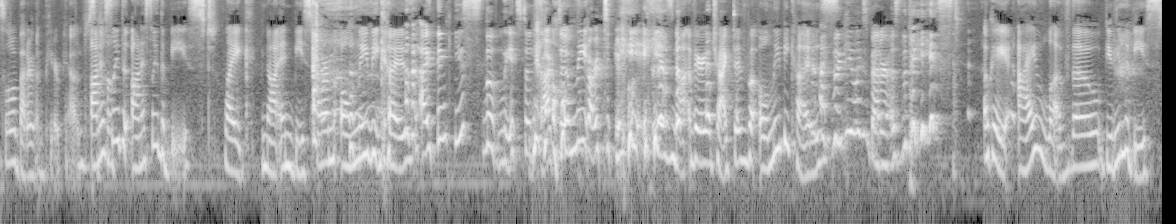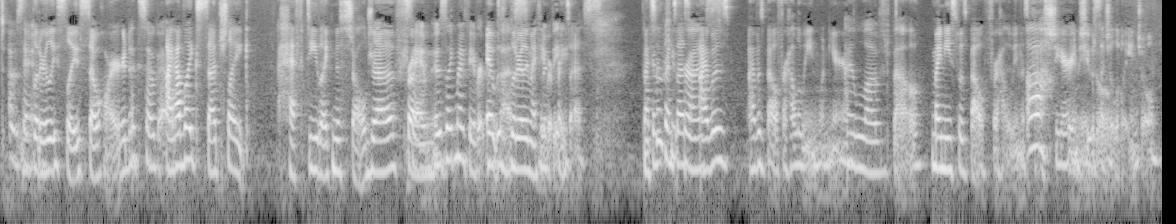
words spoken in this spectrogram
It's a little better than Peter Pan. so- Honestly, the honestly the beast, like not in beast form, only because I think he's the least attractive only cartoon. he, he is not very attractive, but only because I think he looks better as the Beast. okay, I love though Beauty and the Beast. Oh, same. literally slays so hard. It's so good. I have like such like hefty like nostalgia from Same. It was like my favorite. It was princess literally my favorite movie. princess. My That's favorite so princess. I was I was Belle for Halloween one year. I loved Belle. My niece was Belle for Halloween this Oh, past year, and an she was such a little angel.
